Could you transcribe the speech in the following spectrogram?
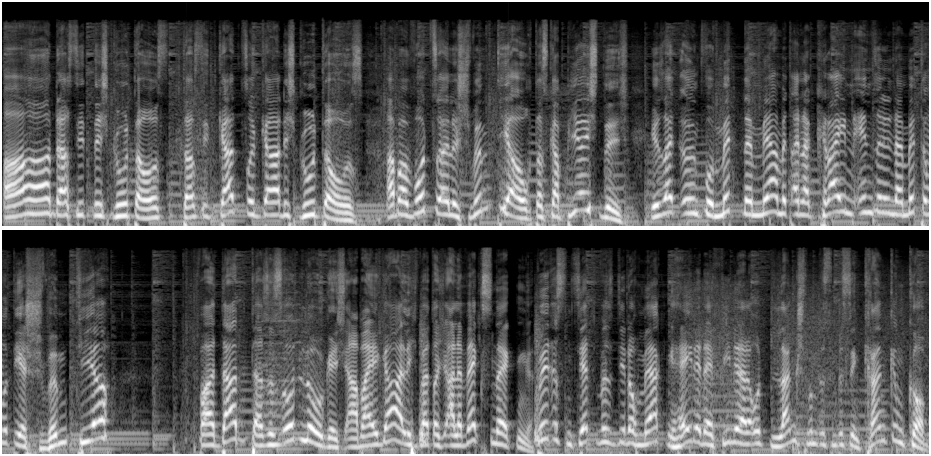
Ah, das sieht nicht gut aus. Das sieht ganz und gar nicht gut aus. Aber wo zur Hölle schwimmt ihr auch? Das kapiere ich nicht. Ihr seid irgendwo mitten im Meer mit einer kleinen Insel in der Mitte und ihr schwimmt hier? Verdammt, das ist unlogisch. Aber egal, ich werde euch alle wegsnacken. Spätestens jetzt müsst ihr doch merken, hey, der Delfin, der da unten lang schwimmt, ist ein bisschen krank im Kopf.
